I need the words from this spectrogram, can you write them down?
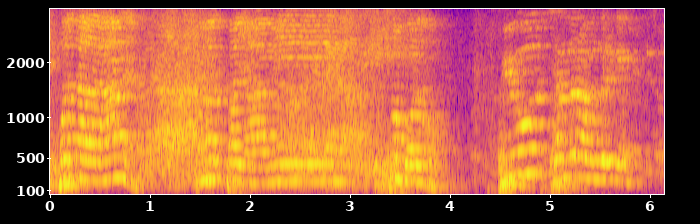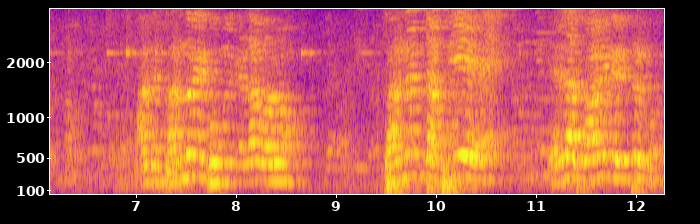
उपचारान् समर्पयामि पुष्पं போடுவோம் பியூர் சந்திரன் வந்திருக்கு அந்த சந்திரன் இப்ப உங்களுக்கு எல்லாம் வரும் சந்திரன் அப்படியே எல்லா சுவாமிகள் இட்டிருக்கும்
